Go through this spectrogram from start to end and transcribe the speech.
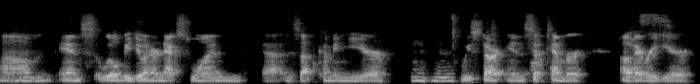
Mm-hmm. Um, and so we'll be doing our next one uh, this upcoming year. Mhm. We start in September of Yes. every year.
